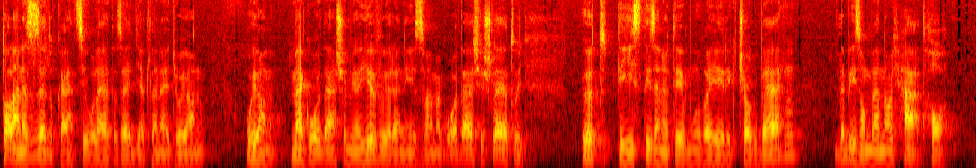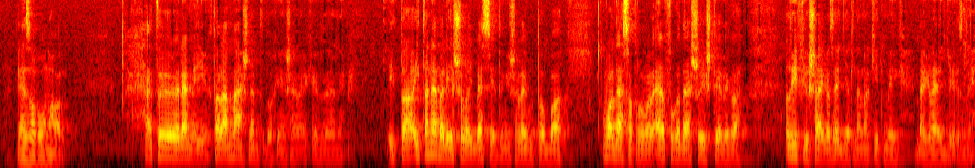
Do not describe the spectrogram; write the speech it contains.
Talán ez az edukáció lehet az egyetlen egy olyan, olyan megoldás, ami a jövőre nézve megoldás, és lehet, hogy 5-10-15 év múlva érik csak be, uh-huh. de bízom benne, hogy hát, ha ez a vonal. Hát reméljük, talán más nem tudok én sem elképzelni. Itt a, itt a nevelésről, hogy beszéltünk is a legutóbb a vadászatról, elfogadásról, és tényleg a, az ifjúság az egyetlen, akit még meg lehet győzni.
